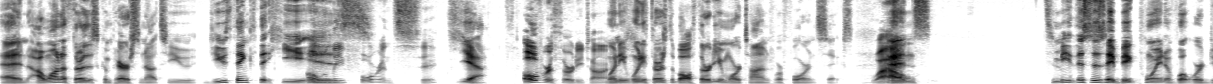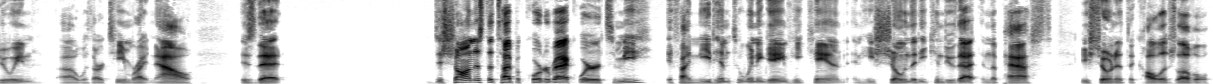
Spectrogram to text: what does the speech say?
And I want to throw this comparison out to you. Do you think that he is Only is four and six. Yeah, over thirty times. when he when he throws the ball 30 or more times we're four and six Wow. and to me this is a big point of what we're doing uh, with our team right now is that deshaun is the type of quarterback where to me if i need him to win a game he can and he's shown that he can do that in the past. He's shown it at the college level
